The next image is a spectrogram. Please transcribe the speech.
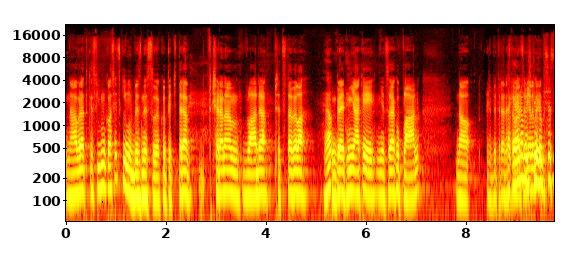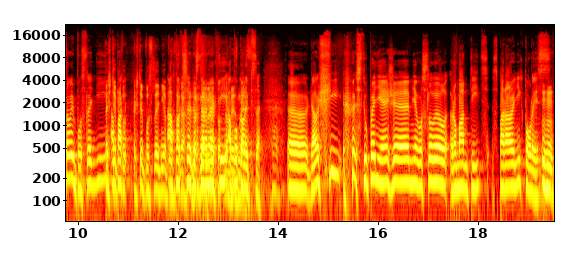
návrat ke svýmu klasickému biznesu? Jako teď teda včera nám vláda představila Hel. konkrétní nějaký něco jako plán na že by teda tak já jenom ještě být... představím poslední ještě a pak, po, ještě poslední a, a pak se dostaneme k té apokalypse. Uh, další stupeň je, že mě oslovil romantíc z paralelních polis, mm-hmm.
